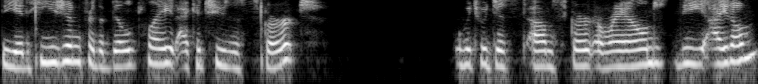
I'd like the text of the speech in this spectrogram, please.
the adhesion for the build plate. I could choose a skirt, which would just um, skirt around the item.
